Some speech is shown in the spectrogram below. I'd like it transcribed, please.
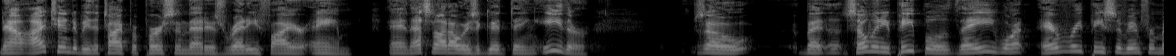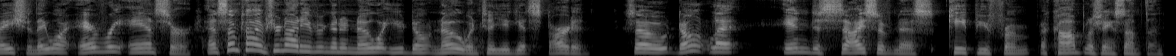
Now, I tend to be the type of person that is ready, fire, aim, and that's not always a good thing either. So, but uh, so many people, they want every piece of information, they want every answer. And sometimes you're not even going to know what you don't know until you get started. So don't let indecisiveness keep you from accomplishing something.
